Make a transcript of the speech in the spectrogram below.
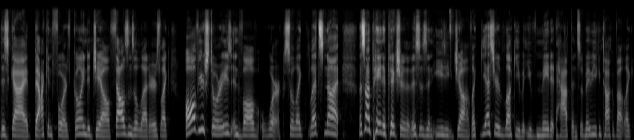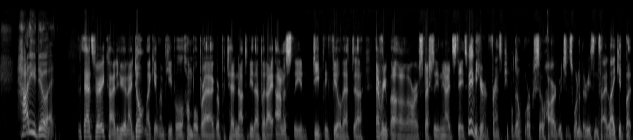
this guy back and forth, going to jail, thousands of letters. Like all of your stories involve work. So like let's not let's not paint a picture that this is an easy job. Like yes, you're lucky, but you've made it happen. So maybe you can talk about like how do you do it? That's very kind of you, and I don't like it when people humble brag or pretend not to be that. But I honestly and deeply feel that uh, every, uh, or especially in the United States, maybe here in France, people don't work so hard, which is one of the reasons I like it. But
